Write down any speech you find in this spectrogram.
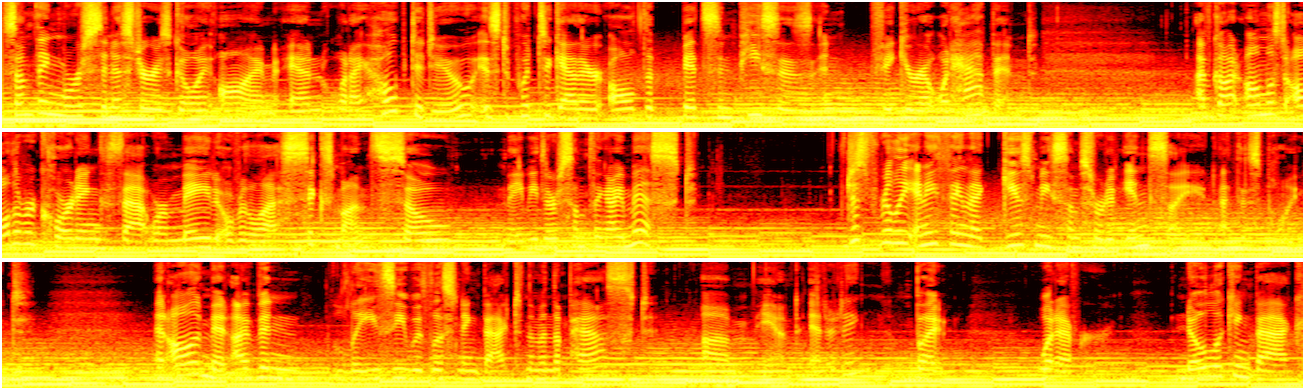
something more sinister is going on. And what I hope to do is to put together all the bits and pieces and figure out what happened. I've got almost all the recordings that were made over the last six months, so maybe there's something I missed. Just really anything that gives me some sort of insight at this point. And I'll admit, I've been lazy with listening back to them in the past um, and editing, but whatever. No looking back,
